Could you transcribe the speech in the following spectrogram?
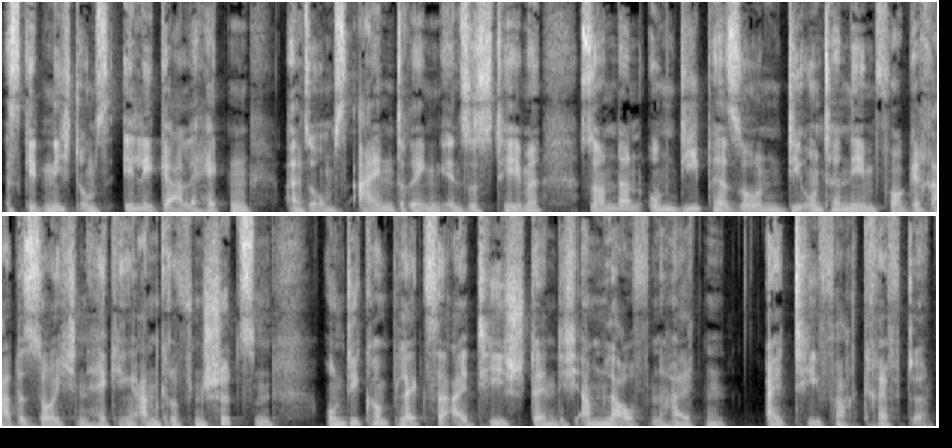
Es geht nicht ums illegale Hacken, also ums Eindringen in Systeme, sondern um die Personen, die Unternehmen vor gerade solchen Hacking-Angriffen schützen und die komplexe IT ständig am Laufen halten. IT-Fachkräfte.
